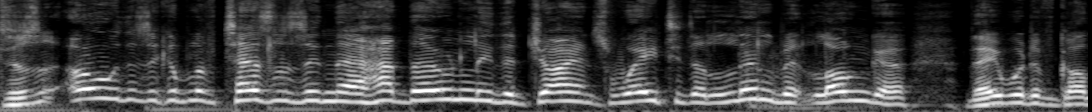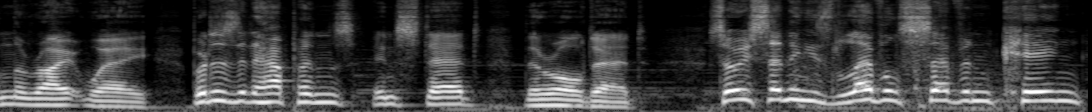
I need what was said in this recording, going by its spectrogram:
Does oh, there's a couple of Teslas in there. Had only the Giants waited a little bit longer, they would have gone the right way. But as it happens, instead, they're all dead. So he's sending his level 7 king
